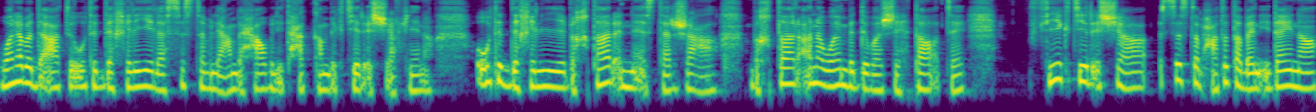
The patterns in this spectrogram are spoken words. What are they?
ولا بدي أعطي قوتي الداخلية لل system اللي عم بيحاول يتحكم بكتير إشياء فينا. قوتي الداخلية بختار إني أسترجعها بختار أنا وين بدي وجه طاقتي. في كتير أشياء السيستم حاططها بين إيدينا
